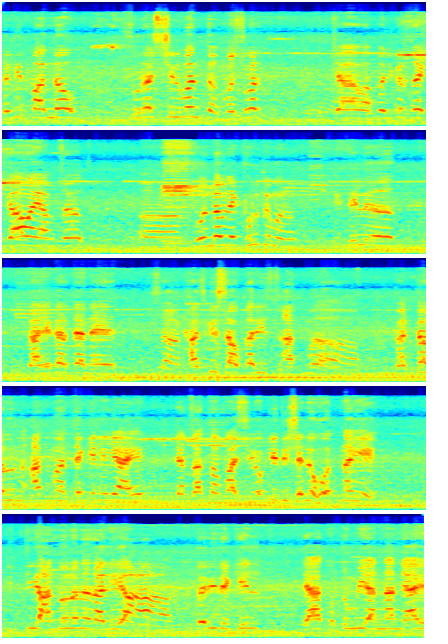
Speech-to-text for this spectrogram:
दलित बांधव सुरज शिलवंत मसवडच्या पलीकडचं एक गाव आहे आमचं गोंदवले खुर्द म्हणून. तेथील कार्यकर्त्याने खाजगी सावकारी आत्म कंटाळून आत्महत्या केलेली आहे. त्याचा तपास योग्य दिशेने होत नाही आहे इतकी आंदोलनं झाली तरी देखील त्या कुटुंबियांना न्याय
